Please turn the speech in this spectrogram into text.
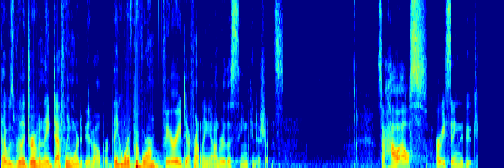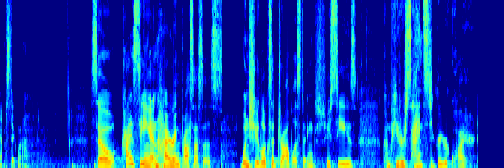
that was really driven, they definitely wanted to be a developer. They would have performed very differently under the same conditions. So how else are we seeing the bootcamp stigma? So Kai's seeing it in hiring processes. When she looks at job listings, she sees computer science degree required.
